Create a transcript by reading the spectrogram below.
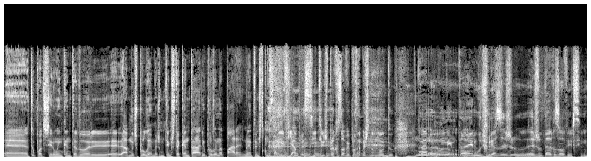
Uh, tu podes ser um encantador. uh, há muitos problemas. Metemos-te a cantar e o problema para, não é? Podemos começar a enviar para sítios para resolver problemas no mundo. Não, é? no mundo inteiro. Os meus aju- ajudam a resolver, sim.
